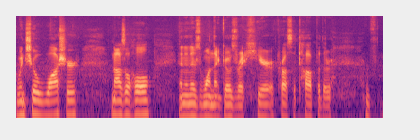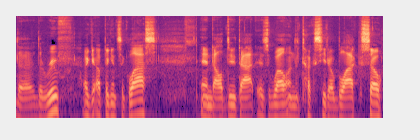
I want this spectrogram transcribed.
windshield washer nozzle hole. And then there's one that goes right here across the top of the, the, the roof up against the glass. And I'll do that as well in the tuxedo black. So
